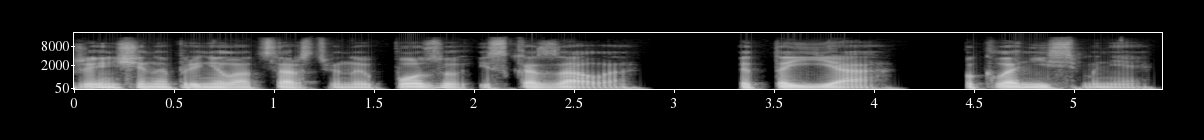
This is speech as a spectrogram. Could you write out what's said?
женщина приняла царственную позу и сказала, это я. Поклонись мне».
